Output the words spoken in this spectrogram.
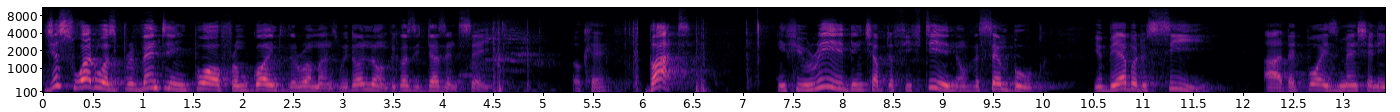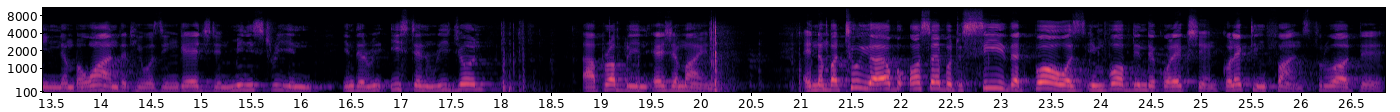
just what was preventing Paul from going to the Romans, we don't know because it doesn't say it. Okay? But if you read in chapter 15 of the same book, you'll be able to see uh, that Paul is mentioning number one, that he was engaged in ministry in, in the re- eastern region, uh, probably in Asia Minor. And number two, you are also able to see that Paul was involved in the collection, collecting funds throughout, the,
